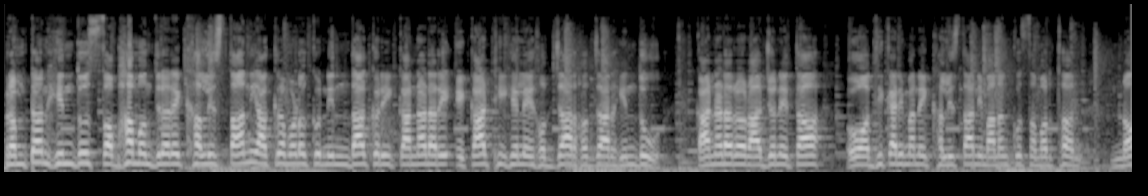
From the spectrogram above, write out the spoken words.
ब्रम्पटन हिंदू सभा मंदिर में खालिस्तानी आक्रमण को निंदा कर कानाडार एकाठी हेले हजार हजार हिंदू कानाडार राजनेता और अधिकारी माने खालिस्तानी मानक समर्थन न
